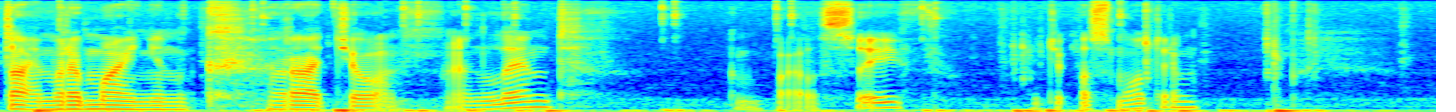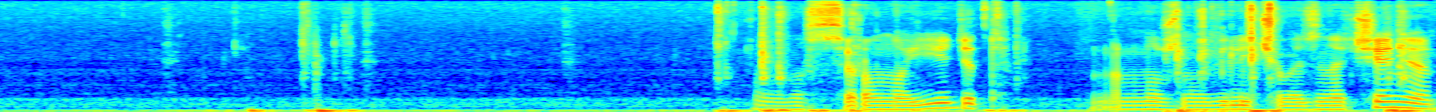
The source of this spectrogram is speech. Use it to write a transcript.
time remaining ratio and length compile save. Давайте посмотрим. У нас все равно едет. Нам нужно увеличивать значение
